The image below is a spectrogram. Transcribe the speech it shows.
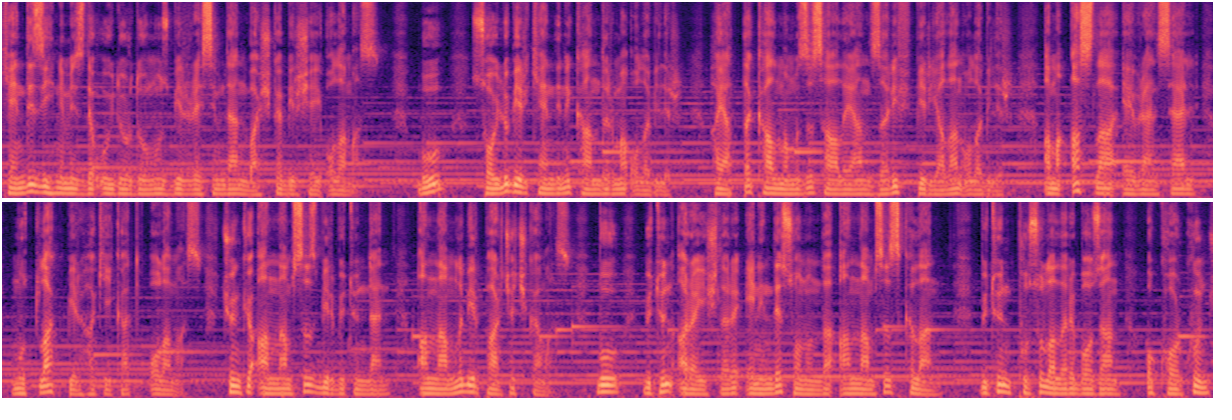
kendi zihnimizde uydurduğumuz bir resimden başka bir şey olamaz. Bu soylu bir kendini kandırma olabilir. Hayatta kalmamızı sağlayan zarif bir yalan olabilir ama asla evrensel, mutlak bir hakikat olamaz. Çünkü anlamsız bir bütünden anlamlı bir parça çıkamaz. Bu bütün arayışları eninde sonunda anlamsız kılan, bütün pusulaları bozan o korkunç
